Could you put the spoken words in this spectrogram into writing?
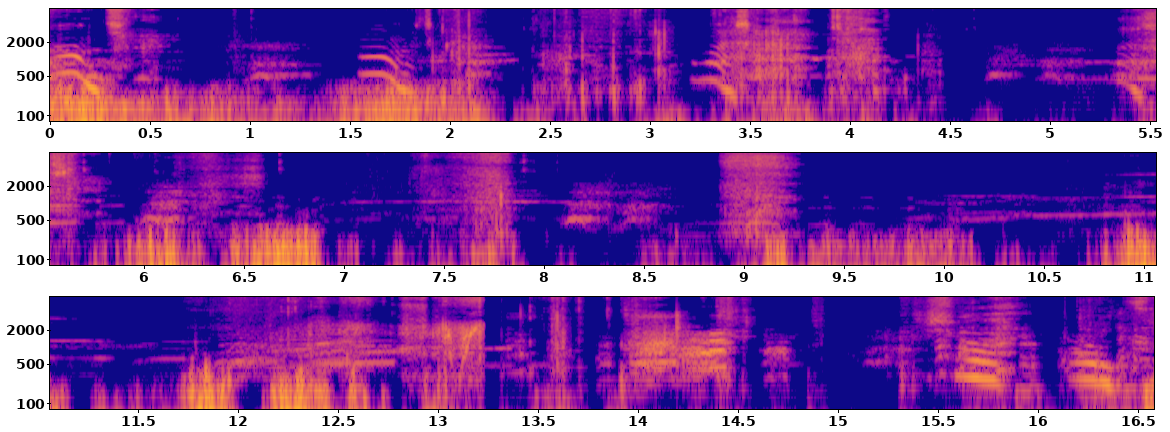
Мамочка. Мамочка. Машка. Машка. Що, куриці?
